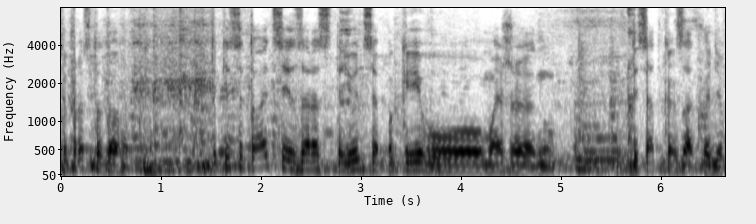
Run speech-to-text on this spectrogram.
Це просто догадки. Такі ситуації зараз стаються по Києву майже ну, в десятках закладів.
